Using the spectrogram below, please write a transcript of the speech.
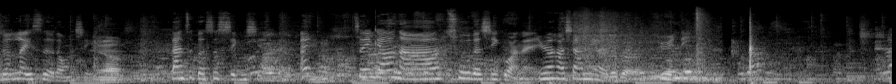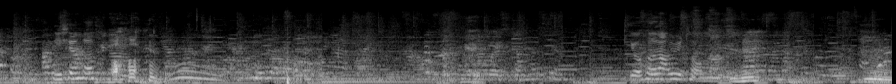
就类似的东西。嗯。但这个是新鲜的，哎，这应该要拿粗的吸管哎，因为它下面有这个芋泥。你先喝。哦。有喝到芋头吗？嗯哼。嗯，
